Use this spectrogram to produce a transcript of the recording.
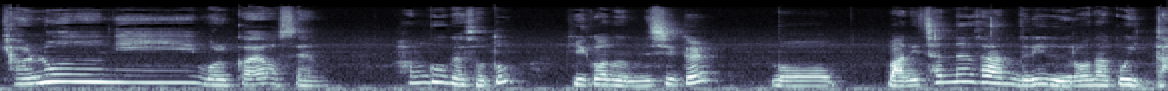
결론이 뭘까요, 쌤? 한국에서도 비건 음식을 뭐 많이 찾는 사람들이 늘어나고 있다.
